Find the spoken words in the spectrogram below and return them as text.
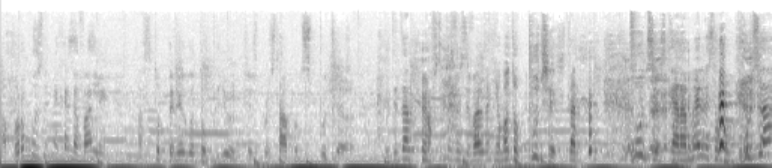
Τώρα βγάλει τις ειδήσεις. Απορώ πως δεν είχαν βάλει αυτό το περίεργο το μπλιούρ, ξέρεις, μπροστά από τις πούτσες. Γιατί ήταν, αυτό το φεστιβάλ ήταν γεμάτο πούτσες. Ήταν πούτσες, καραμέλες από πούτσα,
